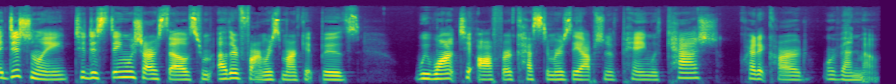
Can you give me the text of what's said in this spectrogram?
Additionally, to distinguish ourselves from other farmers market booths, we want to offer customers the option of paying with cash, credit card, or Venmo.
